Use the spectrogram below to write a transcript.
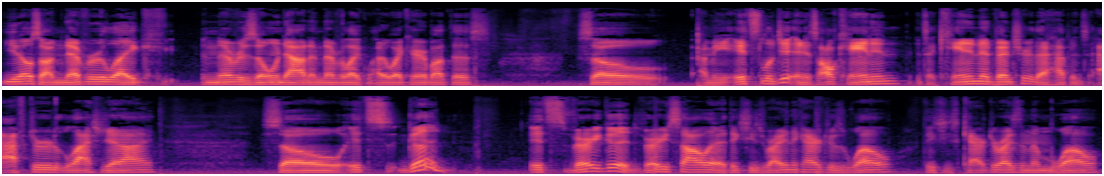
You know, so I'm never like never zoned out. I'm never like, why do I care about this? So I mean, it's legit and it's all canon. It's a canon adventure that happens after the Last Jedi. So it's good. It's very good, very solid. I think she's writing the characters well. I think she's characterizing them well.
